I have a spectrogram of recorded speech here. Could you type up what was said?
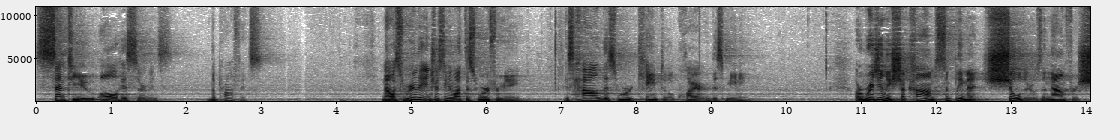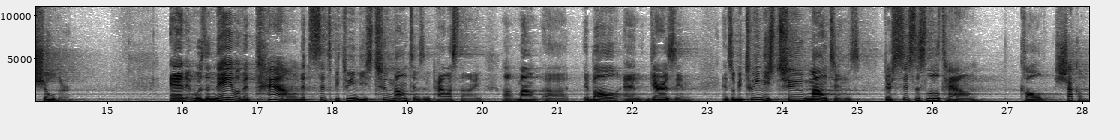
sent to you all his servants, the prophets. Now, what's really interesting about this word for me is how this word came to acquire this meaning. Originally, shakam simply meant shoulder, it was a noun for shoulder. And it was the name of a town that sits between these two mountains in Palestine, uh, Mount uh, Ebal and Gerizim. And so between these two mountains, there sits this little town called Shechem.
